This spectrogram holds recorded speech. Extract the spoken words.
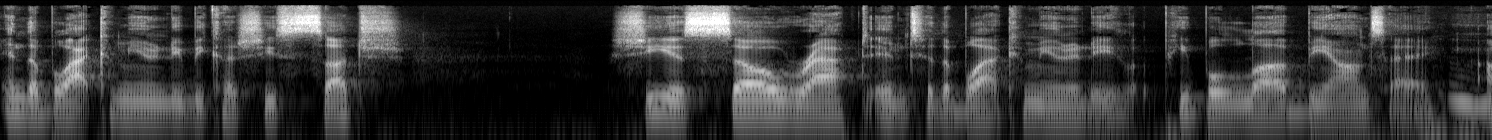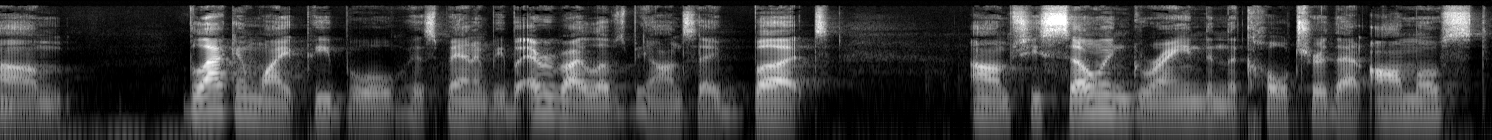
in the black community because she's such, she is so wrapped into the black community. People love Beyonce. Um, black and white people, Hispanic people, everybody loves Beyonce, but um, she's so ingrained in the culture that almost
